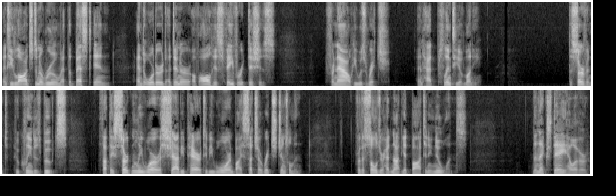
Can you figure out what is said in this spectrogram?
and he lodged in a room at the best inn and ordered a dinner of all his favorite dishes. For now he was rich and had plenty of money. The servant who cleaned his boots thought they certainly were a shabby pair to be worn by such a rich gentleman, for the soldier had not yet bought any new ones. The next day, however,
